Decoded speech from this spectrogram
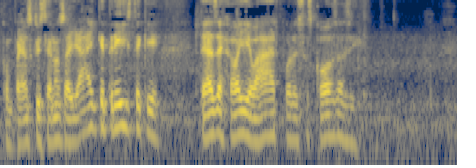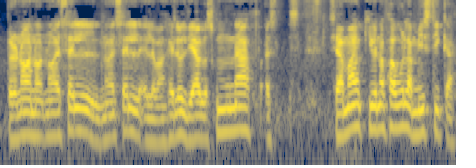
compañeros cristianos ahí, ay, qué triste que te hayas dejado llevar por esas cosas y pero no, no, no es el, no es el, el Evangelio del Diablo, es como una, es, se llama aquí una fábula mística.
